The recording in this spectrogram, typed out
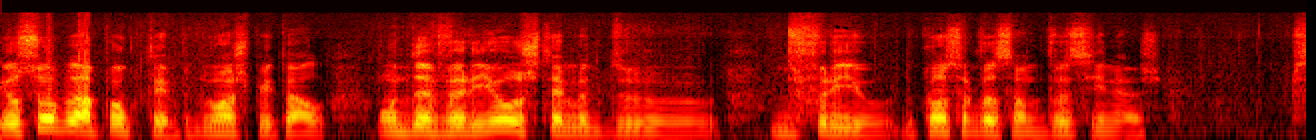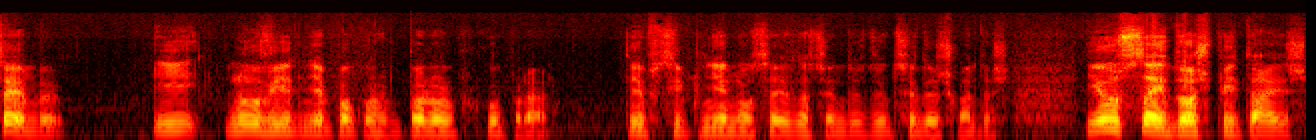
Eu soube há pouco tempo de um hospital onde avariou o sistema de, de frio, de conservação de vacinas, percebe? E não havia dinheiro para, para recuperar. Teve se dinheiro, não sei, não sei das quantas. Eu sei de hospitais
